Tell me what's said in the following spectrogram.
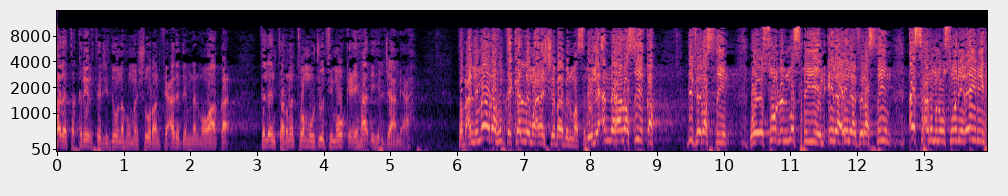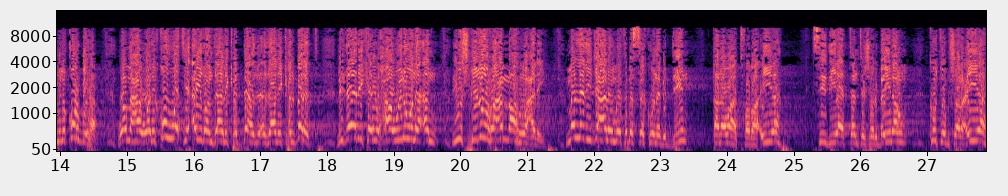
هذا تقرير تجدونه منشورا في عدد من المواقع في الإنترنت وموجود في موقع هذه الجامعة. طبعا لماذا هم تكلموا عن الشباب المصري؟ لأنها لصيقة بفلسطين ووصول المصريين إلى إلى فلسطين أسهل من وصول غيرهم لقربها ومع ولقوة أيضا ذلك ذلك البلد. لذلك يحاولون أن يشغلوه عما هو عليه. ما الذي جعلهم يتمسكون بالدين؟ قنوات فضائية سيديات تنتشر بينهم كتب شرعية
